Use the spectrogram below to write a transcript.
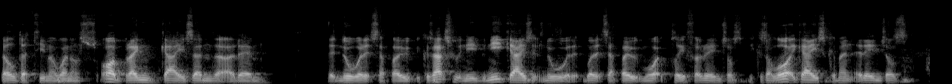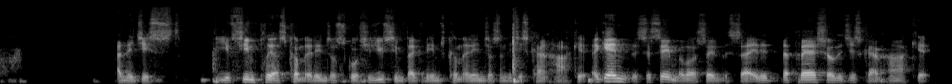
build a team of winners, or bring guys in that are um, that know what it's about because that's what we need. We need guys that know what it's about and what to play for Rangers because a lot of guys come into Rangers and they just you've seen players come to Rangers, Scotia. You've seen big names come to Rangers and they just can't hack it. Again, it's the same with our side of the city. The pressure, they just can't hack it.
